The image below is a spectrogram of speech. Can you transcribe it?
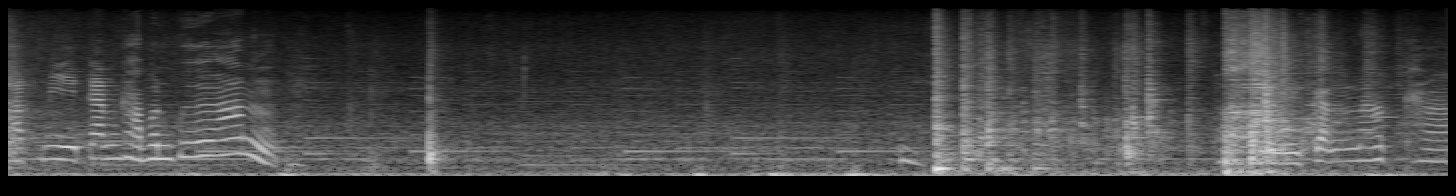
ผัดหมี่กันค่ะเพื่อนๆ กันนะคะ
